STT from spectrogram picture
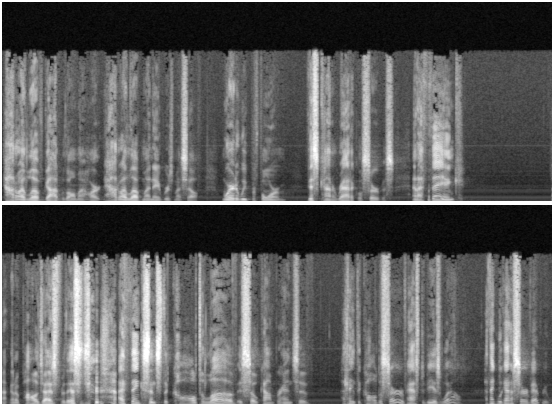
How do I love God with all my heart? How do I love my neighbors myself? Where do we perform this kind of radical service? And I think, not going to apologize for this, I think since the call to love is so comprehensive, I think the call to serve has to be as well. I think we got to serve everywhere.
